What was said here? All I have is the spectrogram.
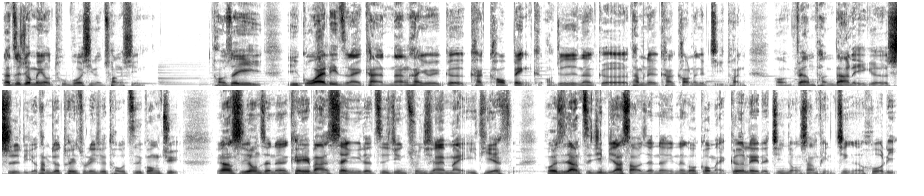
那这就没有突破性的创新。好，所以以国外例子来看，南韩有一个 Kakao Bank 哦，就是那个他们的 Kakao 那个集团哦，非常庞大的一个势力哦，他们就推出了一些投资工具，让使用者呢可以把剩余的资金存起来买 ETF，或者是让资金比较少的人呢也能够购买各类的金融商品进而获利。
